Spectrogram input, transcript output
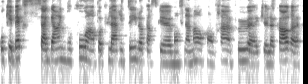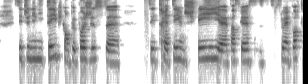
Au Québec, ça gagne beaucoup en popularité là, parce que, bon, finalement, on comprend un peu que le corps, c'est une unité, puis qu'on ne peut pas juste traiter une cheville parce que peu importe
